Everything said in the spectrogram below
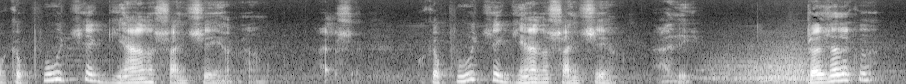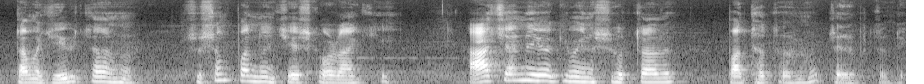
ఒక పూజ్య జ్ఞాన సంశయం. ఒక పూజ్య జ్ఞాన సంశయం అది. ప్రజలకు తమ జీవితాలను సుసంపన్నం చేసుకోవడానికి ఆచరణయోగ్యమైన సూత్రాలు పద్ధతులను తెలుపుతుంది.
